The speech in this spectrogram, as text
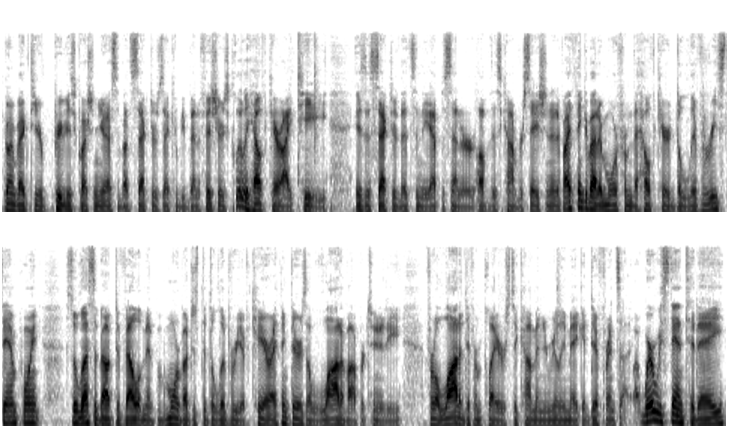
Going back to your previous question, you asked about sectors that could be beneficiaries. Clearly, healthcare IT is a sector that's in the epicenter of this conversation. And if I think about it more from the healthcare delivery standpoint, so less about development, but more about just the delivery of care, I think there's a lot of opportunity for a lot of different players to come in and really make a difference. Where we stand today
